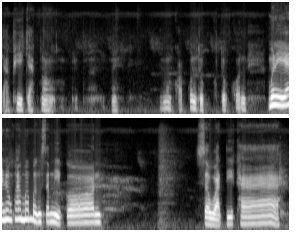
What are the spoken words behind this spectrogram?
จากพี่จากน้องนี่น้องขอบคุณทุกทุกคนมือนี้ยายน้องพามาเบิ่งสำนีก่อน สวัสดีค่ะ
